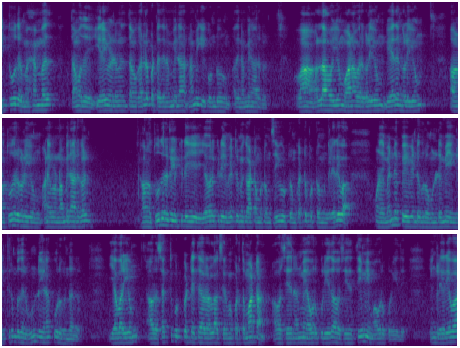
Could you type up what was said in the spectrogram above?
இத்தூதர் முஹம்மது தமது இறைவனிடமிருந்து தமக்கு அருளப்பட்டதை நம்பினார் நம்பிக்கை கொண்டோரும் அதை நம்பினார்கள். வா அல்லாஹையும் வானவர்களையும் வேதங்களையும் அவன் தூதர்களையும் அனைவரும் நம்பினார்கள். அவனது தூதர்களுக்கிடையே எவருக்கிடையே வேற்றுமை காட்ட மட்டும் செய்வுற்றோம் கட்டுப்பட்டோம் எங்கள் இறைவா உனது மென்னப்பை வேண்டுகிறோம் உன்னிடமே எங்கள் திரும்புதல் உண்டு என கூறுகின்றனர். எவரையும் அவர் சக்திக்குட்பட்ட தேவர் அல்லாஹ் சிரமப்படுத்த மாட்டான். அவர் செய்த நன்மை அவருக்குரியது அவர் செய்த தீமையும் அவருக்குரியது. எங்கள் இறைவா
